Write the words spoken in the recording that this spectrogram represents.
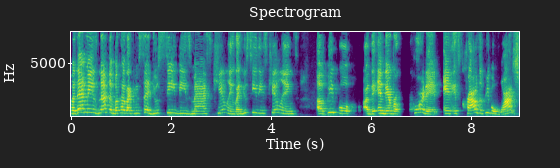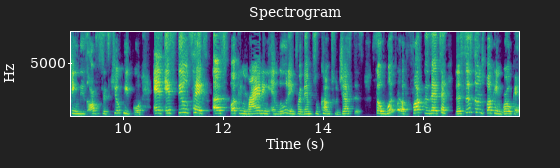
But that means nothing because, like you said, you see these mass killings, like you see these killings of people, uh, and they're recorded, and it's crowds of people watching these officers kill people, and it still takes us fucking rioting and looting for them to come to justice. So what the fuck does that take? The system's fucking broken.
